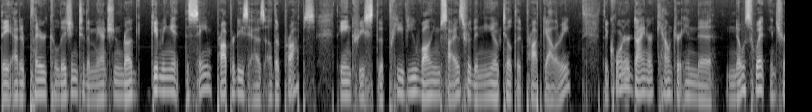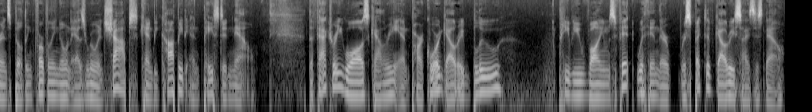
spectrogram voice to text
They added player collision to the mansion rug, giving it the same properties as other props. They increased the preview volume size for the Neo Tilted Prop Gallery. The corner diner counter in the No Sweat Insurance Building, formerly known as Ruined Shops, can be copied and pasted now. The Factory Walls Gallery and Parkour Gallery Blue preview volumes fit within their respective gallery sizes now.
